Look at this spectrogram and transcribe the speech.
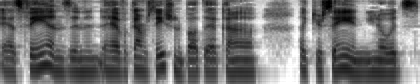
as fans and have a conversation about that kind of like you're saying you know it's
